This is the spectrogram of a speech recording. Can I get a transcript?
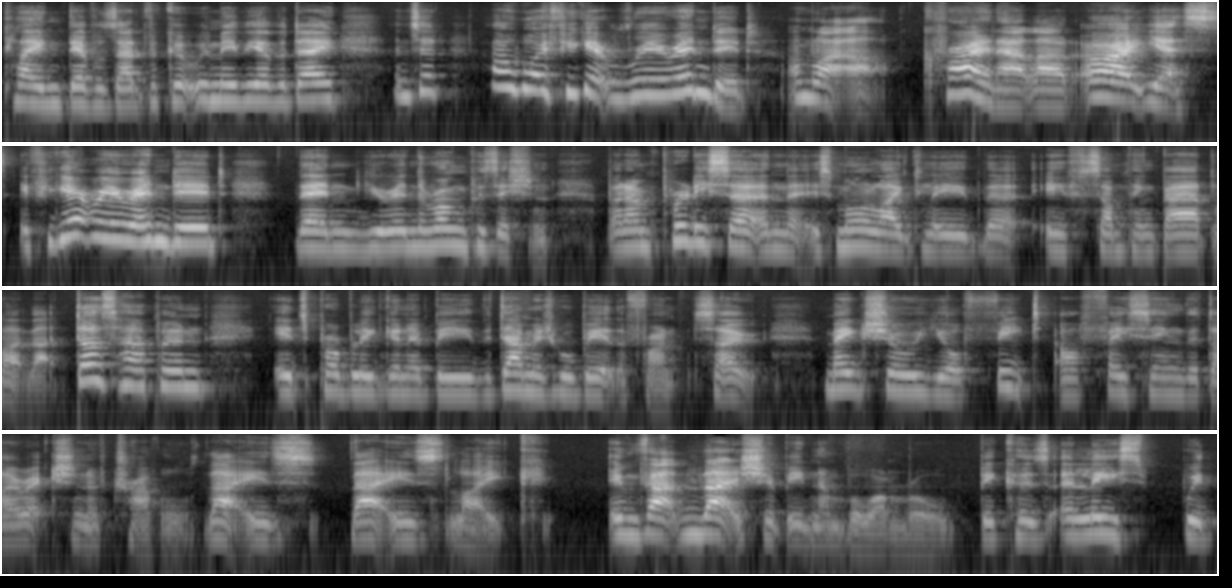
playing devil's advocate with me the other day and said, "Oh, what if you get rear-ended?" I'm like, "Oh, crying out loud!" All right, yes, if you get rear-ended, then you're in the wrong position. But I'm pretty certain that it's more likely that if something bad like that does happen, it's probably going to be the damage will be at the front. So make sure your feet are facing the direction of travel. That is that is like in fact, that should be number one rule because at least with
